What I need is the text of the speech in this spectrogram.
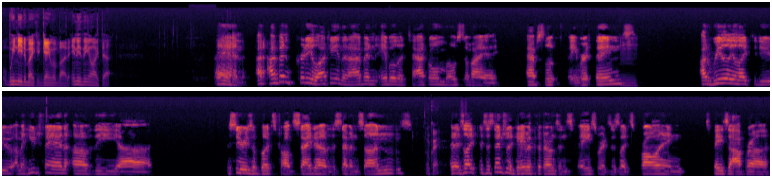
we need to make a game about it. Anything like that? Man, I, I've been pretty lucky in that I've been able to tackle most of my absolute favorite things. Mm-hmm. I'd really like to do. I'm a huge fan of the uh, the series of books called Saga of the Seven Suns. Okay. And it's like it's essentially Game of Thrones in space, where it's this like sprawling space opera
